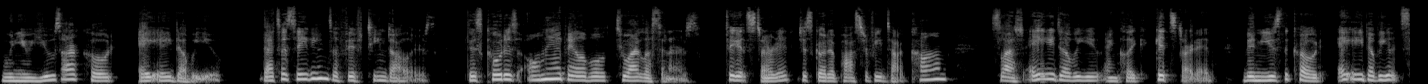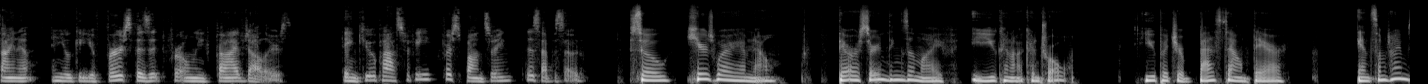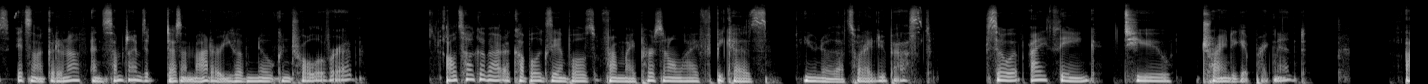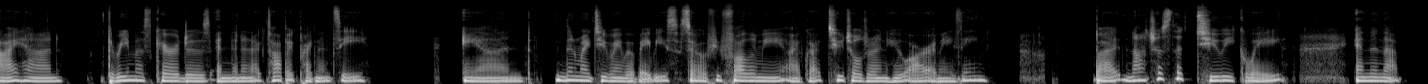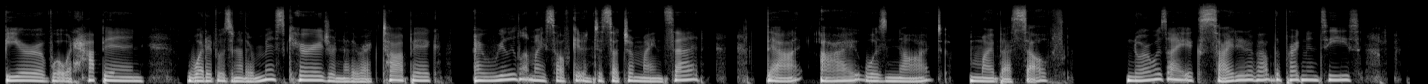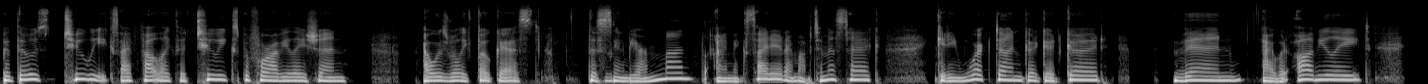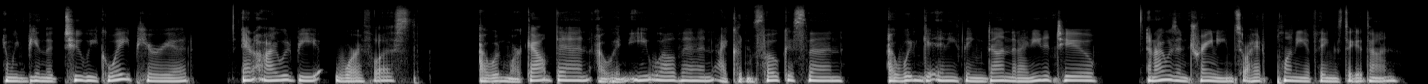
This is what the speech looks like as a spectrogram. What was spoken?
when you use our code AAW. That's a savings of $15. This code is only available to our listeners. To get started, just go to apostrophe.com slash AAW and click Get Started. Then use the code AAW at signup and you'll get your first visit for only $5. Thank you, Apostrophe, for sponsoring this episode. So here's where I am now. There are certain things in life you cannot control. You put your best out there, and sometimes it's not good enough, and sometimes it doesn't matter. You have no control over it. I'll talk about a couple examples from my personal life because you know that's what I do best. So, if I think to trying to get pregnant, I had three miscarriages and then an ectopic pregnancy, and then my two rainbow babies. So, if you follow me, I've got two children who are amazing but not just the two week wait and then that fear of what would happen. What if it was another miscarriage or another ectopic? I really let myself get into such a mindset that I was not my best self, nor was I excited about the pregnancies. But those two weeks, I felt like the two weeks before ovulation, I was really focused. This is going to be our month. I'm excited. I'm optimistic. Getting work done. Good, good, good. Then I would ovulate and we'd be in the two week wait period, and I would be worthless. I wouldn't work out then. I wouldn't eat well then. I couldn't focus then. I wouldn't get anything done that I needed to. And I was in training, so I had plenty of things to get done.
